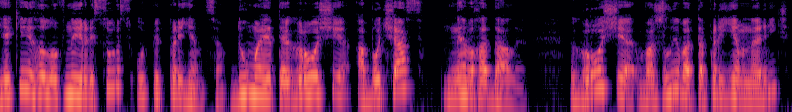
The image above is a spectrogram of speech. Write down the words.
Який головний ресурс у підприємця? Думаєте, гроші або час? Не вгадали. Гроші важлива та приємна річ,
